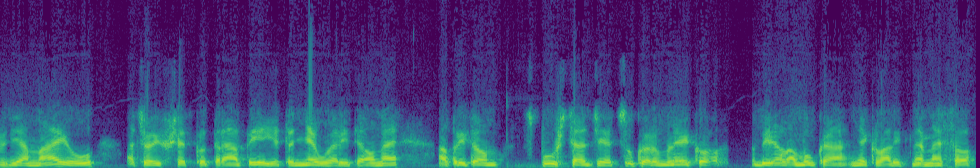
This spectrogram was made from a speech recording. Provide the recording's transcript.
ľudia majú a čo ich všetko trápi, je to neuveriteľné. A pritom spúšťať, že cukor, mlieko, biela muka, nekvalitné meso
